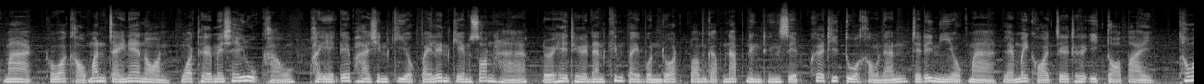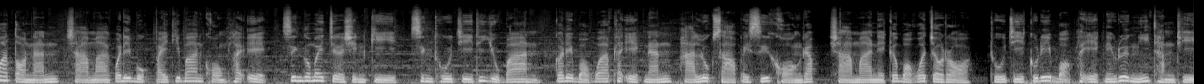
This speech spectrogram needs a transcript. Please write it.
ธมาก เพราะว่าเขามั่นใจแน่นอน ว่าเธอไม่ใช่ลูกเขา พระเอกได้พาชินกีออกไปเล่นเกมซ่อนหา โดยให้เธอนั้นขึ้นไปบนรถพร้อมกับนับ1นถึงสิเพื่อที่ตัวเขานั้นจะได้หนีออกมา และไม่ขอเจอเธออีกต่อไปทว่าตอนนั้นชามาก็ได้บุกไปที่บ้านของพระเอก ซึ่งก็ไม่เจอชินกี ซึ่งทูจีที่อยู่บ้าน ก็ได้บอกว่าพระเอกนั้นพาลูกสาวไปซื้อของครับ ชามาเนี่ยก็บอกว่าจะรอทูจีก็รีบบอกพระเอกในเรื่องนี้ทันที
